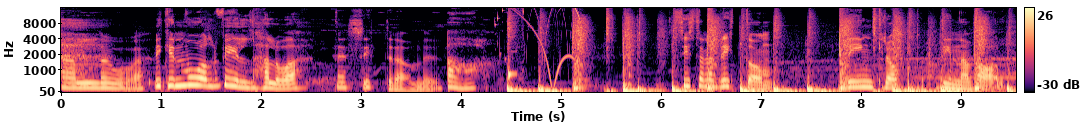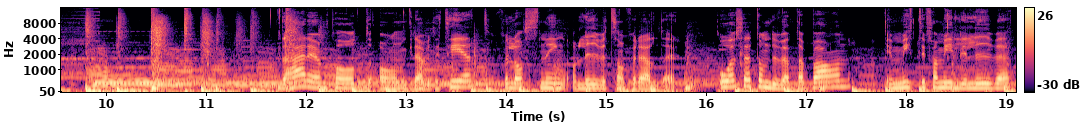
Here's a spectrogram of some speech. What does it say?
Hallå. Vilken målbild, hallå. Här sitter han nu. Ja. Systrarna Britton. Din kropp, dina val. Det här är en podd om graviditet, förlossning och livet som förälder. Oavsett om du väntar barn, är mitt i familjelivet,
